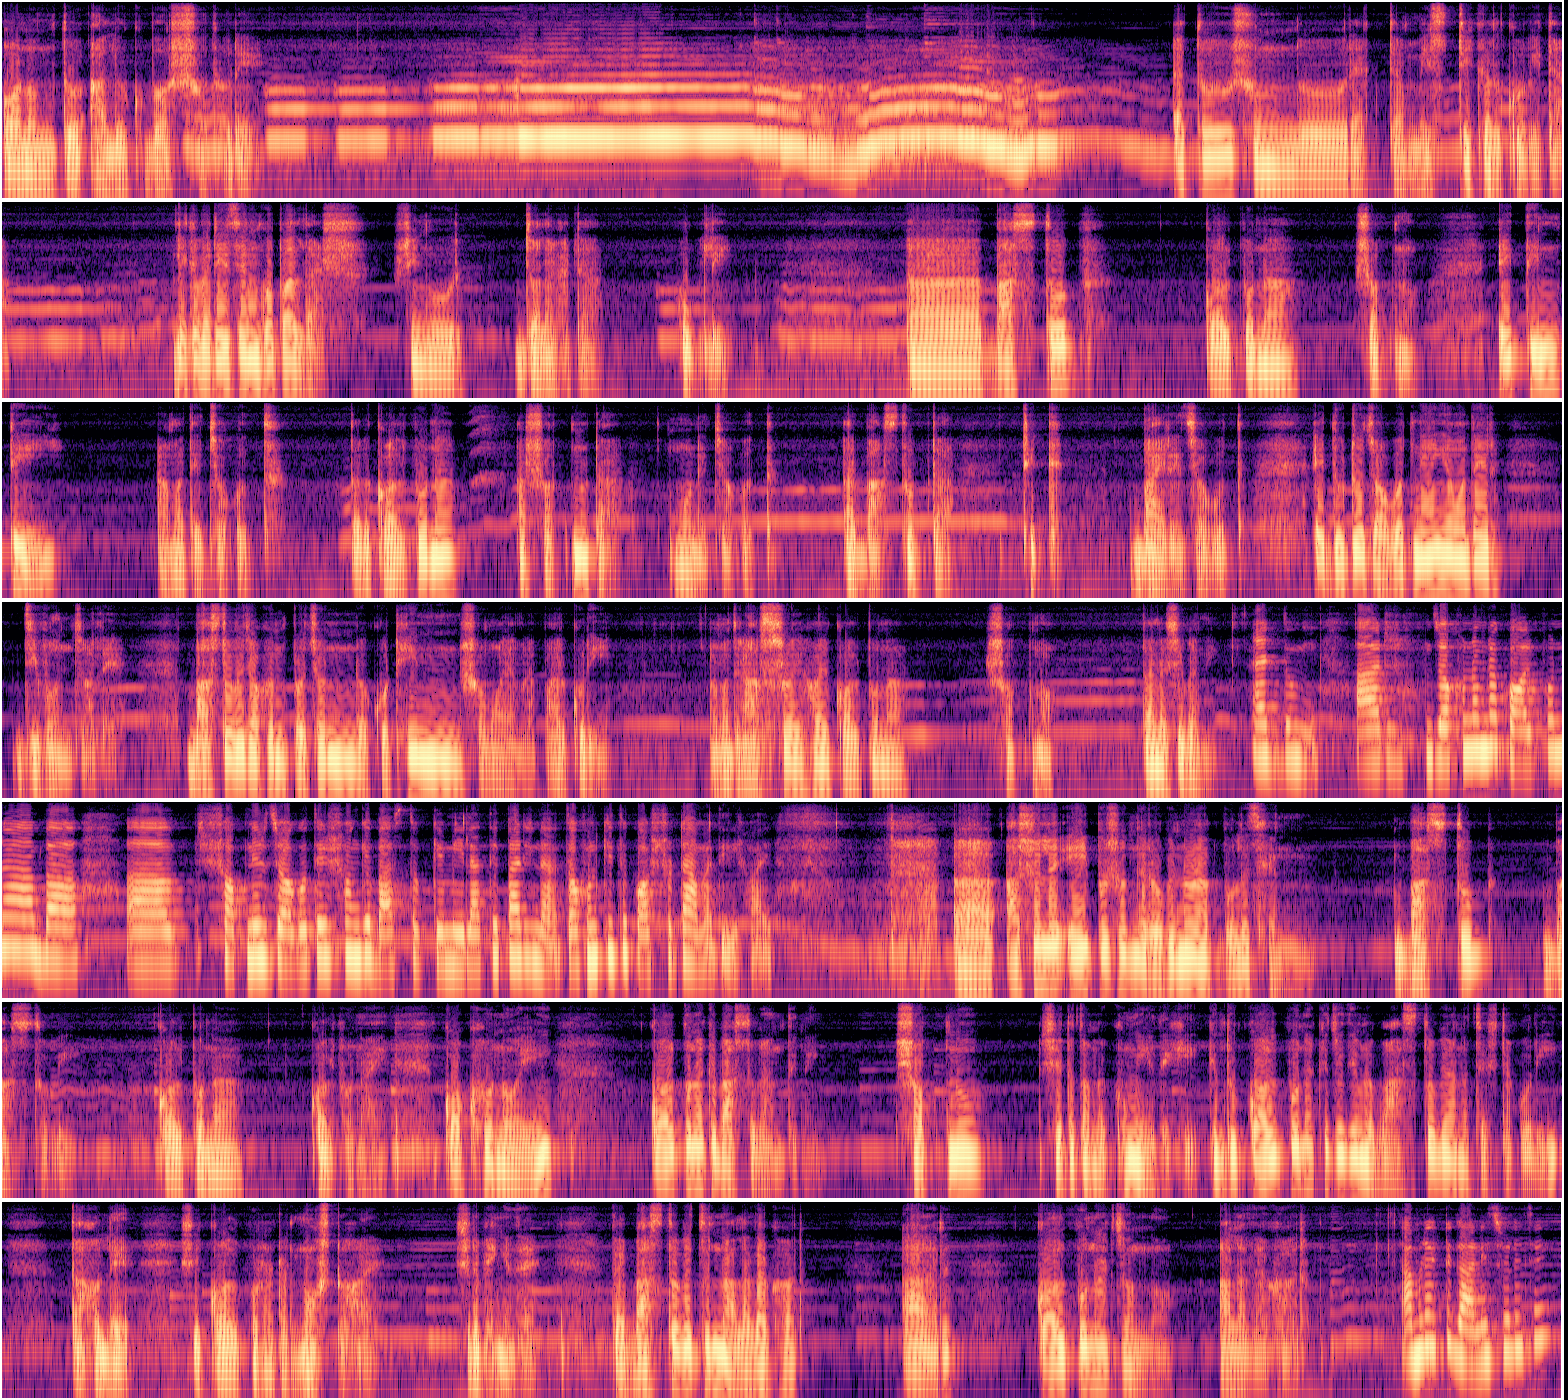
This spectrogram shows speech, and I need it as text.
অনন্ত আলোক বর্ষ ধরে। এত সুন্দর একটা মিস্টিক্যাল কবিতা। লিখে পাঠিয়েছেন গোপাল দাস, সিঙ্গুর, জলাঘাটা, হুগলি। বাস্তব কল্পনা, স্বপ্ন, এই তিনটেই আমাদের জগৎ। তবে কল্পনা আর স্বপ্নটা মনের জগৎ, আর বাস্তবটা ঠিক বাইরের জগৎ। এই দুটো জগৎ নিয়েই আমাদের জীবন চলে। বাস্তবে যখন প্রচণ্ড কঠিন সময় আমরা পার করি আমাদের আশ্রয় হয় কল্পনা স্বপ্ন। তাই না শিবানী? একদমই। আর যখন আমরা কল্পনা বা স্বপ্নের জগতের সঙ্গে বাস্তবকে মেলাতে পারি না তখন কিন্তু কষ্টটা আমাদেরই হয়। আসলে এই প্রসঙ্গে রবীন্দ্রনাথ বলেছেন বাস্তব বাস্তবই কল্পনা কল্পনায়। কখনোই কল্পনাকে বাস্তবে আনতে নেই। স্বপ্ন সেটা তো আমরা ঘুমিয়ে দেখি। কিন্তু কল্পনাকে যদি আমরা বাস্তবে আনার চেষ্টা করি, তাহলে সেই কল্পনাটা নষ্ট হয়, সেটা ভেঙে যায়। তাই বাস্তবের জন্য আলাদা ঘর আর কল্পনার জন্য আলাদা ঘর। আমরা একটা গানে চলে যাই।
